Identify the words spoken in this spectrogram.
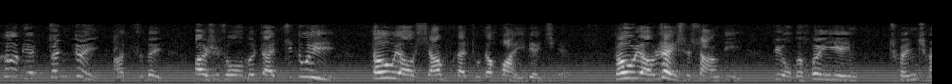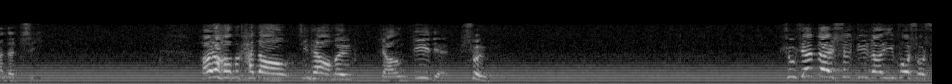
特别针对啊姊妹，而是说我们在基督里都要降服在主的话语面前，都要认识上帝对我们婚姻纯全的旨意。好，然后我们看到今天我们讲第一点顺服。首先，在圣经上，以弗所书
